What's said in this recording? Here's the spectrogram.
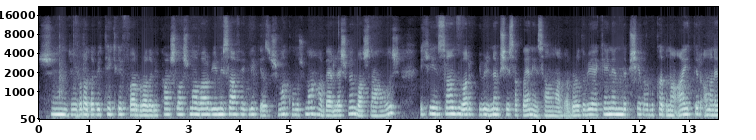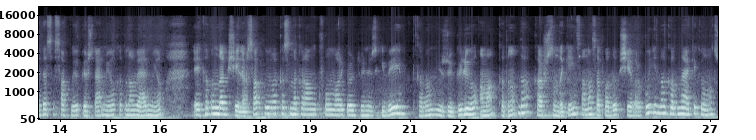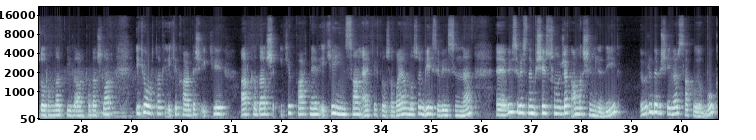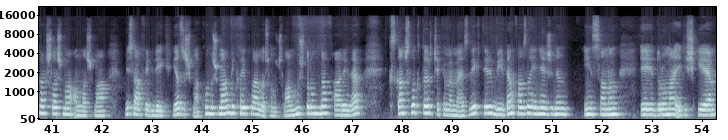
Şimdi burada bir teklif var, burada bir karşılaşma var, bir misafirlik, yazışma, konuşma, haberleşme, başlangıç. İki insan var, birbirinden bir şey saklayan insanlar var. Burada bir erkeğin elinde bir şey var, bu kadına aittir ama nedense saklıyor, göstermiyor, kadına vermiyor. E, kadın da bir şeyler saklıyor. Arkasında karanlık fon var gördüğünüz gibi. Kadın yüzü gülüyor ama kadının da karşısındaki insana sakladığı bir şey var. Bu illa kadın erkek olmak zorunda değil arkadaşlar. İki ortak, iki kardeş, iki arkadaş, iki partner, iki insan erkek de olsa bayan da olsa birisi birisinden e, birisi birisinden bir şey sunacak ama şimdi değil. Öbürü de bir şeyler saklıyor. Bu karşılaşma, anlaşma, misafirlik, yazışma, konuşma bir kayıplarla sonuçlanmış durumda. Fareler kıskançlıktır, çekememezliktir. Birden fazla enerjinin insanın e, duruma, ilişkiye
